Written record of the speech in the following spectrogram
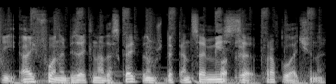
И iPhone обязательно надо сказать, потому что до конца месяца проплачено.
